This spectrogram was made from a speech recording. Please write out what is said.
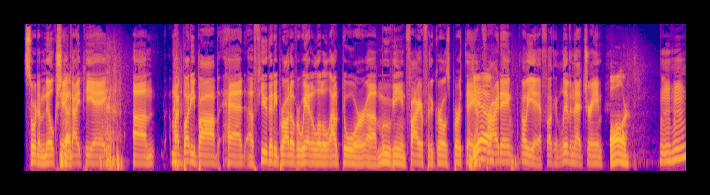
sort of milkshake Okay. IPA. Um, my buddy Bob had a few that he brought over. We had a little outdoor uh, movie and fire for the girl's birthday Yeah. on Friday. Oh yeah, fucking living that dream. Baller. Mm-hmm.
